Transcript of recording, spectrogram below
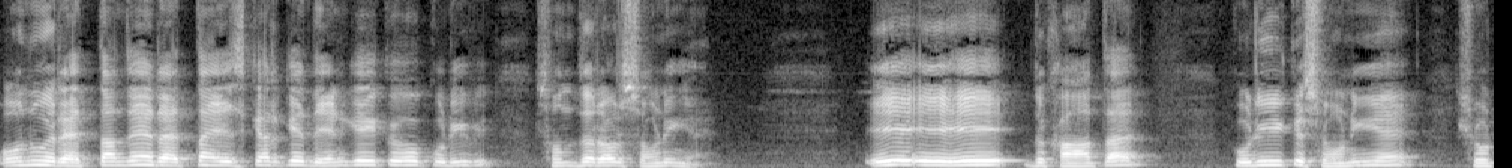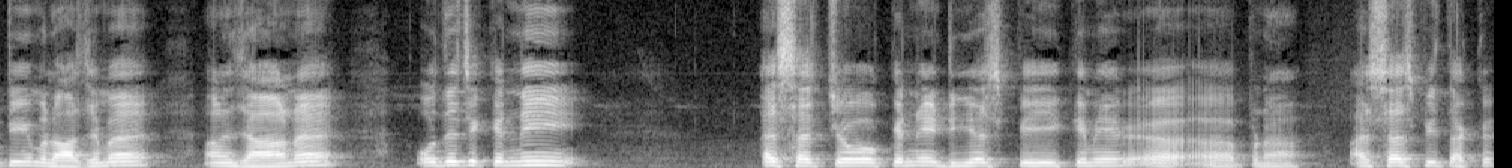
ਉਹਨੂੰ ਰੈਤਾਂ ਦੇ ਰੈਤਾਂ ਇਸ ਕਰਕੇ ਦੇਣਗੇ ਕਿ ਉਹ ਕੁੜੀ ਵੀ ਸੁੰਦਰ ਔਰ ਸੋਹਣੀ ਹੈ। ਇਹ ਇਹ ਦੁਖਾਂਤ ਹੈ। ਕੁੜੀ ਇੱਕ ਸੋਹਣੀ ਹੈ ਛੋਟੀ ਮੁਲਾਜ਼ਮ ਹੈ ਅਣਜਾਣ ਹੈ। ਉਹਦੇ ਚ ਕਿੰਨੀ ਐਸਐਚਓ ਕਿੰਨੇ ਡੀਐਸਪੀ ਕਿਵੇਂ ਅ, ਅ, ਆਪਣਾ ਐਸਐਸਪੀ ਤੱਕ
